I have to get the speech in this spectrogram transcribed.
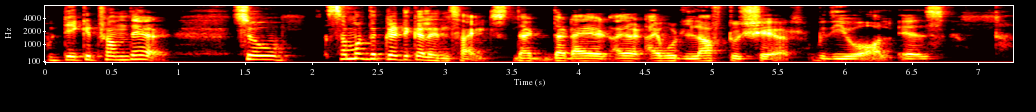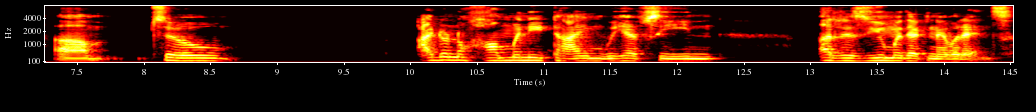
we take it from there. So some of the critical insights that that i i, I would love to share with you all is um, so i don't know how many time we have seen a resume that never ends.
